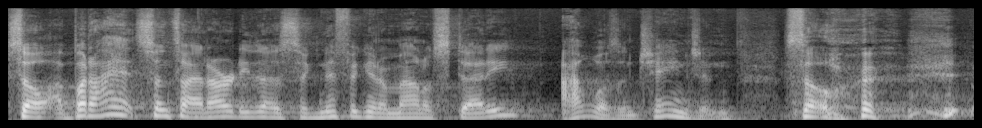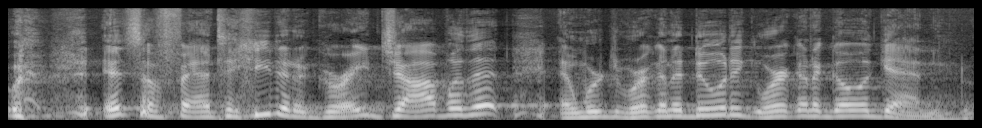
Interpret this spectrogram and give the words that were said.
So, but I had, since I'd already done a significant amount of study, I wasn't changing. So it's a fantastic, he did a great job with it, and we're, we're going to do it, we're going to go again.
